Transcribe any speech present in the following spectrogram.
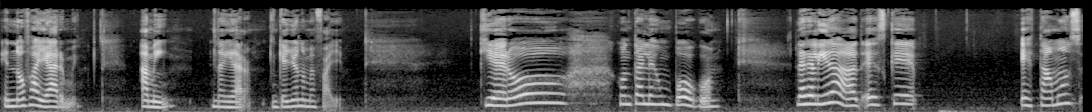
Es no fallarme. A mí, Nayara, que yo no me falle. Quiero contarles un poco. La realidad es que estamos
